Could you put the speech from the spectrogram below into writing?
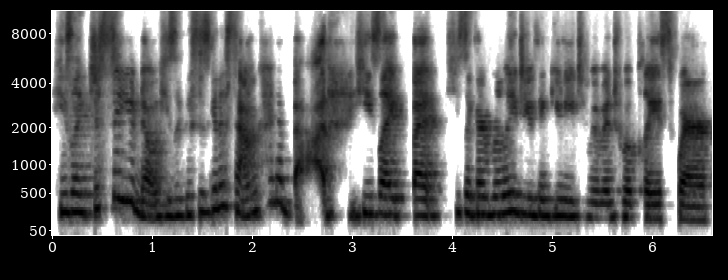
he's like, just so you know, he's like, this is going to sound kind of bad. He's like, but he's like, I really do think you need to move into a place where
